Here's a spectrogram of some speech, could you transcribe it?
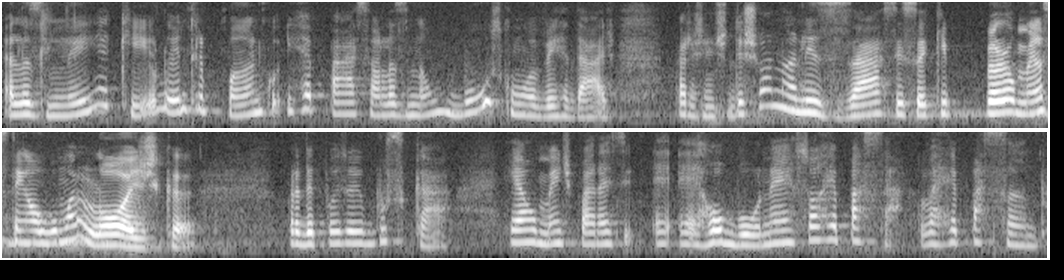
Elas leem aquilo, entre pânico e repassam, elas não buscam a verdade. Para gente, deixa eu analisar se isso aqui pelo menos tem alguma lógica, para depois eu ir buscar. Realmente parece, é, é robô, né? É só repassar, vai repassando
